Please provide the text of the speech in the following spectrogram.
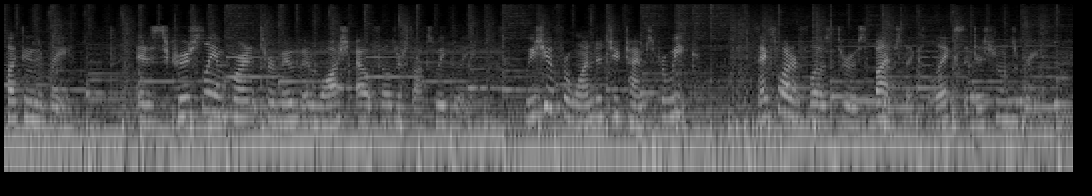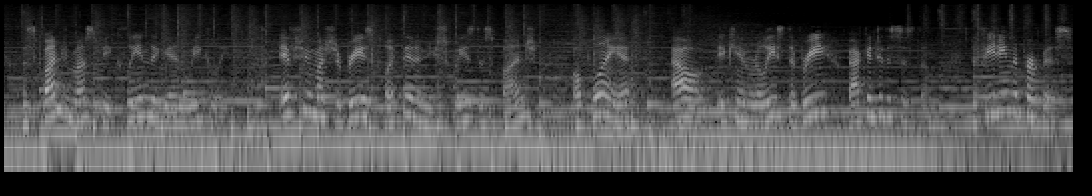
collecting debris. It is crucially important to remove and wash out filter socks weekly. We shoot for one to two times per week. Next, water flows through a sponge that collects additional debris. The sponge must be cleaned again weekly. If too much debris is collected and you squeeze the sponge while pulling it out, it can release debris back into the system, defeating the purpose.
